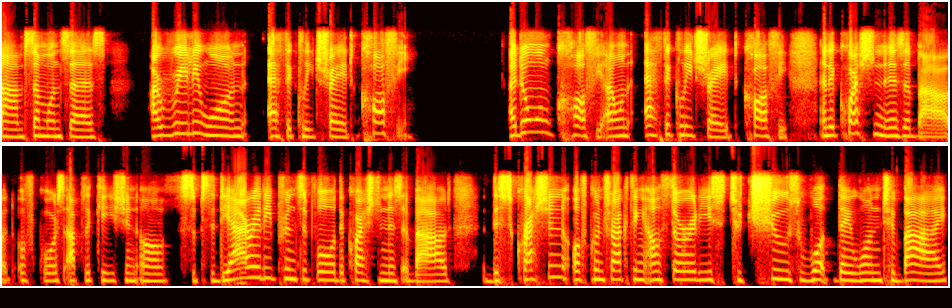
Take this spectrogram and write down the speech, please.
um, someone says, I really want ethically trade coffee. I don't want coffee. I want ethically trade coffee. And the question is about, of course, application of subsidiarity principle. The question is about discretion of contracting authorities to choose what they want to buy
